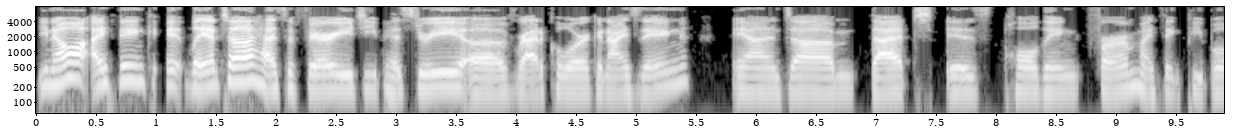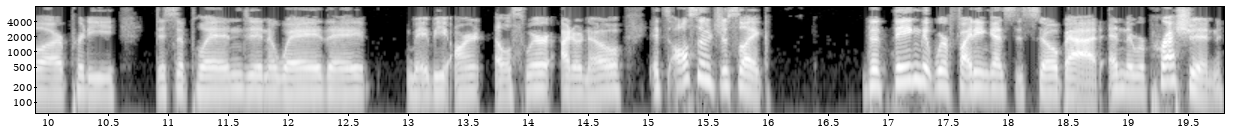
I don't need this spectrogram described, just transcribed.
You know, I think Atlanta has a very deep history of radical organizing And um, that is holding firm. I think people are pretty disciplined in a way they maybe aren't elsewhere. I don't know. It's also just like the thing that we're fighting against is so bad and the repression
